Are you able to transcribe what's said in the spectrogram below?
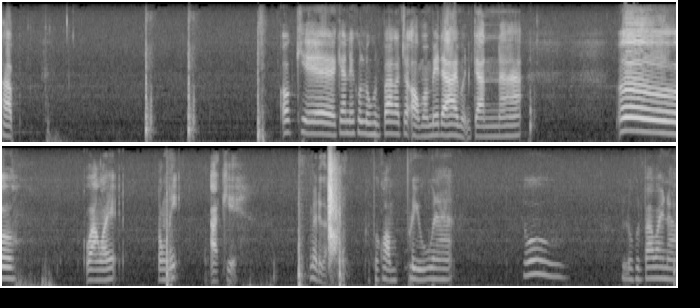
ครับ โอเคแค่นี้คุณลุงคุณป้าก็จะออกมาไม่ได้เหมือนกันนะฮะ เออ วางไว้ ตรงนี้ โอเค ไม่เดือดเพื่อความพลิ้วนะฮะโอ้คุณลุงคุณป้าว่ายน้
